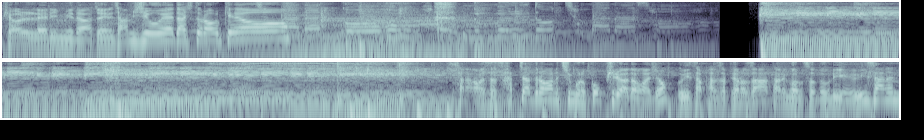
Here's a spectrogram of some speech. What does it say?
별 내립니다 저희는 잠시 후에 다시 돌아올게요. 살아가면서 사자 들어가는 친구는 꼭 필요하다고 하죠. 의사, 판사, 변호사, 다른 건 없어도 우리의 의사는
